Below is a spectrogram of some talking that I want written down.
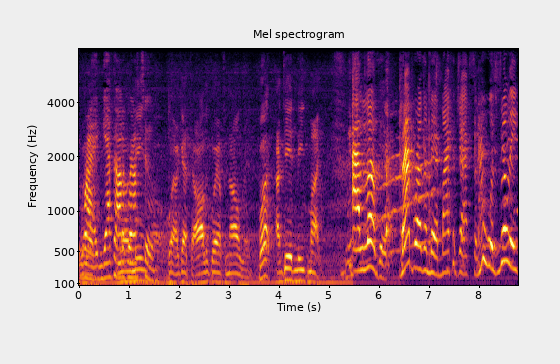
or Right, and got the You know what I autograph, mean? too. Well, I got the autograph and all that. But I did meet Mike. I love it. My brother met Michael Jackson, who was really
